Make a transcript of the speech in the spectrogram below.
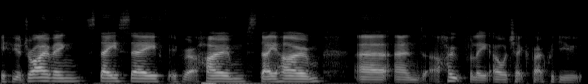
If you're driving, stay safe. If you're at home, stay home. Uh, and hopefully, I will check back with you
